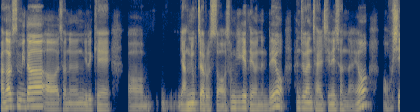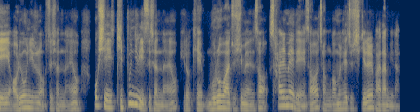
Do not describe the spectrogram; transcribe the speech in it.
반갑습니다. 어, 저는 이렇게 어, 양육자로서 섬기게 되었는데요. 한 주간 잘 지내셨나요? 어, 혹시 어려운 일은 없으셨나요? 혹시 기쁜 일이 있으셨나요? 이렇게 물어봐 주시면서 삶에 대해서 점검을 해 주시기를 바랍니다.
